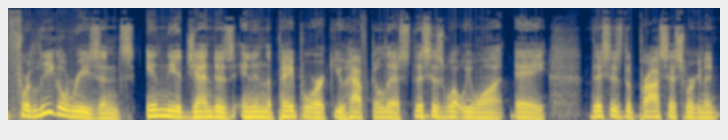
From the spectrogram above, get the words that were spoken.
for legal reasons in the agendas and in the paperwork you have to list this is what we want a. This is the process we're going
